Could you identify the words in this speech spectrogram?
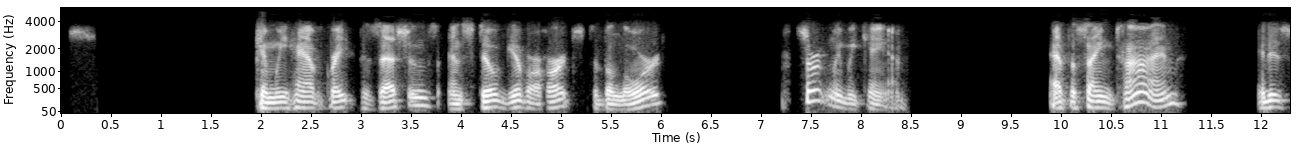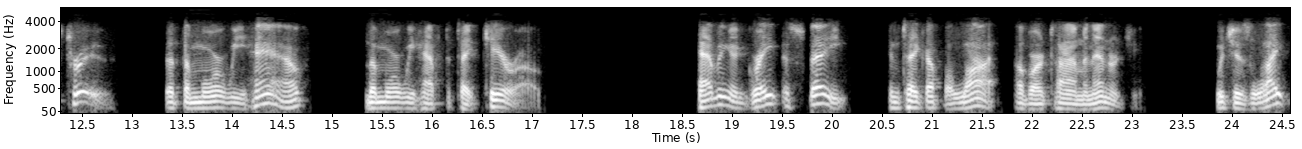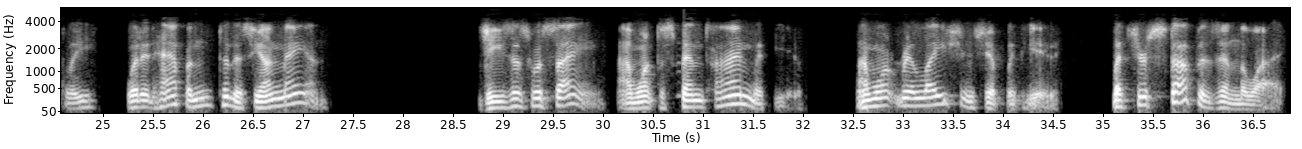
Can we have great possessions and still give our hearts to the Lord? Certainly we can. At the same time, it is true that the more we have, the more we have to take care of. Having a great estate can take up a lot of our time and energy, which is likely what had happened to this young man. Jesus was saying, I want to spend time with you. I want relationship with you. But your stuff is in the way.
